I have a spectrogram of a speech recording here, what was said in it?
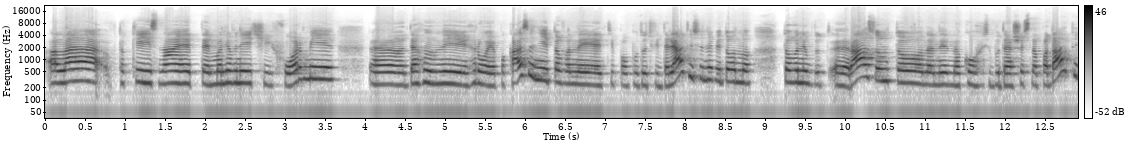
але в такій, знаєте, мальовничій формі. Е, де головні герої показані, то вони типу, будуть віддалятися невідомо, то вони будуть е, разом, то на них на когось буде щось нападати.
